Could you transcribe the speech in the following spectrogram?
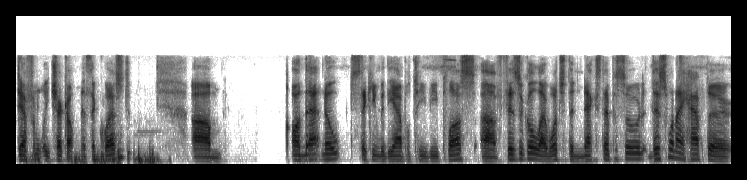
definitely check out Mythic Quest. Um, on that note, sticking with the Apple TV Plus, uh, physical. I watched the next episode. This one I have to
